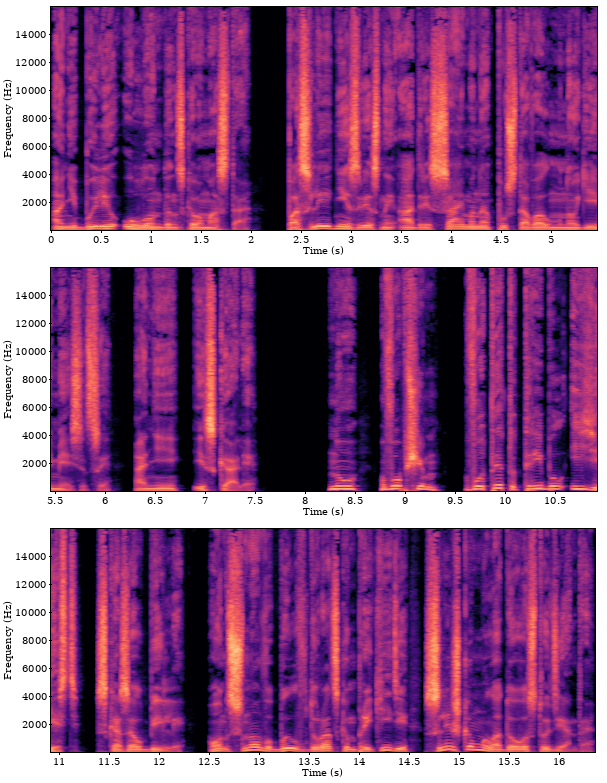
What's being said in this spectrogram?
Они были у лондонского моста. Последний известный адрес Саймона пустовал многие месяцы. Они искали. «Ну, в общем, вот это трибл и есть», — сказал Билли. Он снова был в дурацком прикиде слишком молодого студента.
